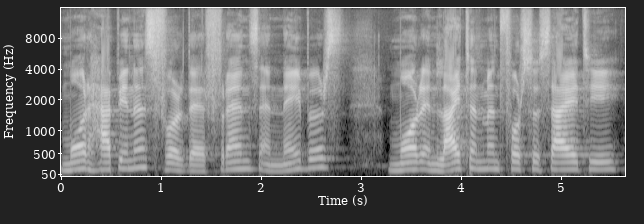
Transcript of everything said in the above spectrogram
more happiness for their friends and neighbors, more enlightenment for society,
